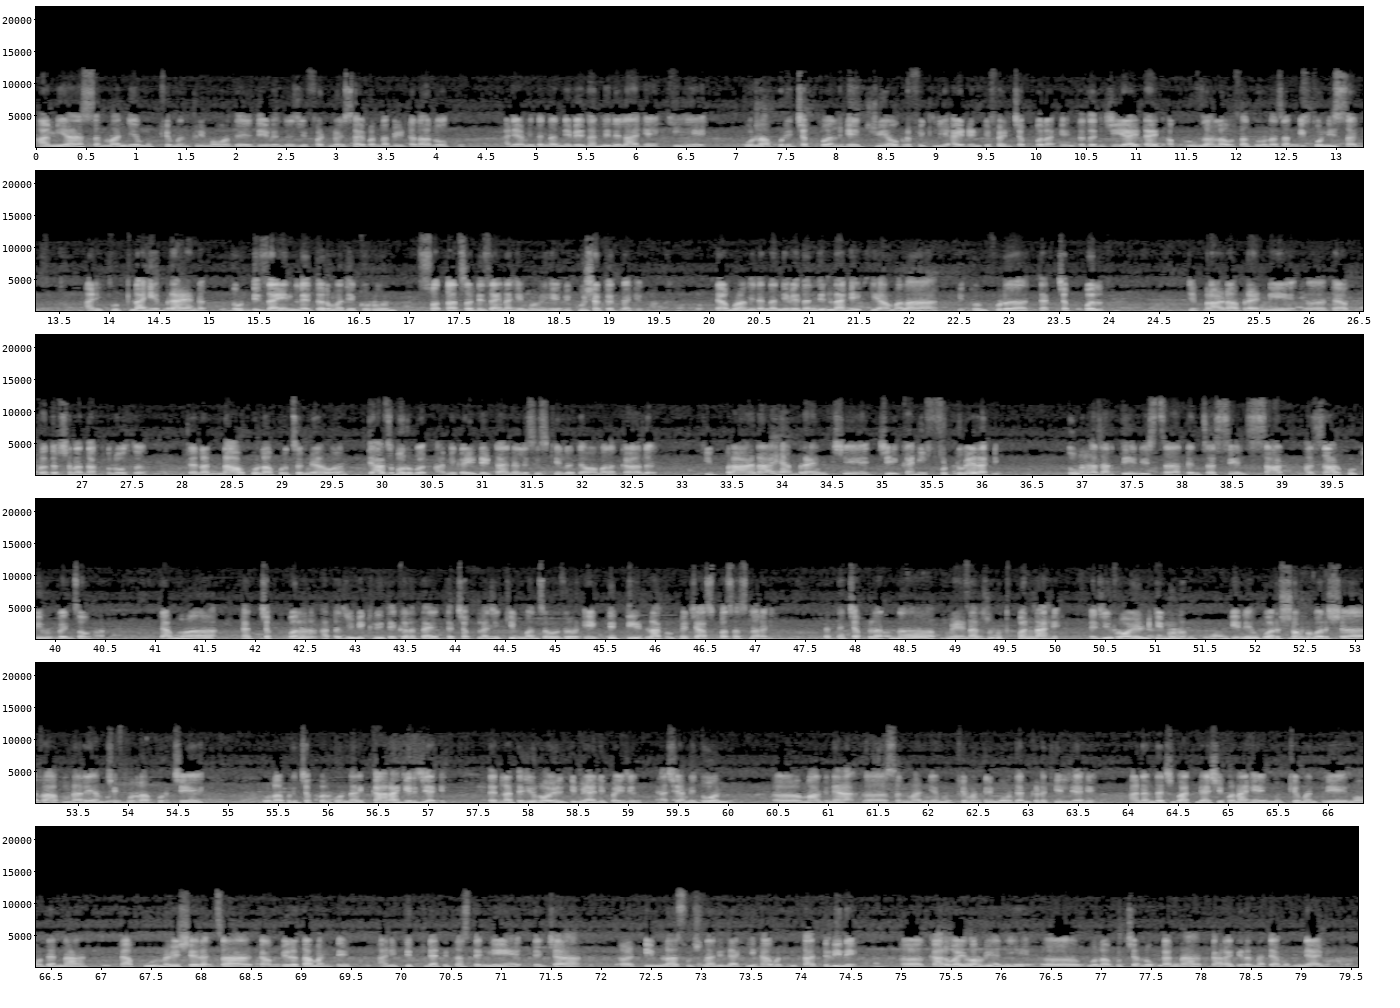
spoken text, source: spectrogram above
आम्ही आज सन्माननीय मुख्यमंत्री महोदय देवेंद्रजी फडणवीस साहेबांना भेटायला आलो होतो. आणि आम्ही त्यांना निवेदन दिलेलं आहे की कोल्हापुरी चप्पल हे जिओग्राफिकली आयडेंटिफाईड चप्पल आहे. त्याचा जीआय टॅग अप्रूव्ह झाला होता दोन हजार एकोणीस साली. आणि कुठलाही ब्रँड तो डिझाईन लेदरमध्ये करून स्वतःचं डिझाईन आहे म्हणून हे विकू शकत नाही. त्यामुळे आम्ही त्यांना निवेदन दिलं आहे की आम्हाला इथून पुढं त्या चप्पल जे प्राडा ब्रँडनी त्या प्रदर्शनात दाखवलं होतं त्याला नाव कोल्हापूरचं मिळावं. त्याचबरोबर आम्ही काही डेटा अनालिसिस केलं तेव्हा आम्हाला कळालं की प्राडा ह्या ब्रँडचे जे काही फुटवेअर आहे दोन हजार तेवीसचा त्यांचा सेल सात हजार कोटी रुपयांचा होता. त्यामुळं ह्या चप्पल आता जी विक्री ते करत आहेत त्या चप्पलाची किंमत जवळजवळ एक ते दीड लाख रुपयाच्या आसपास असणार आहे. तर त्या चप्पलातनं मिळणारं जे उत्पन्न आहे त्याची रॉयल्टी म्हणून गेले वर्षोनवर्ष राबणारे आमचे कोल्हापूरचे कोल्हापुरी चप्पल बोलणारे कारागीर जे आहेत त्यांना त्याची रॉयल्टी मिळाली पाहिजे. अशी आम्ही दोन मागण्या सन्माननीय मुख्यमंत्री महोदयांकडे केली आहे. आनंदाची बातमी अशी पण आहे मुख्यमंत्री महोदयांना त्या पूर्ण विषयाचा गांभीर्यता माहिती आणि तिथल्या तिथंच त्यांनी त्यांच्या टीमला सूचना दिल्या की ह्यावरती तातडीने कारवाई व्हावी आणि कोल्हापूरच्या लोकांना कारागिरांना त्यामध्ये न्याय मिळावा.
